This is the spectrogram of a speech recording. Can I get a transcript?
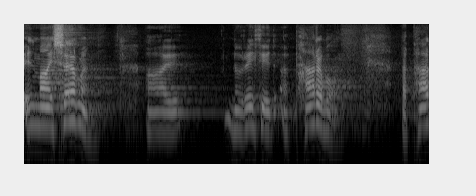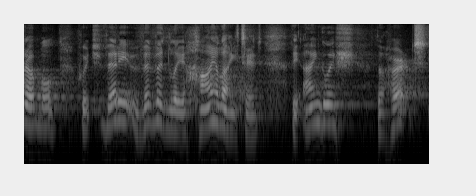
in my sermon, I narrated a parable, a parable which very vividly highlighted the anguish, the hurt,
